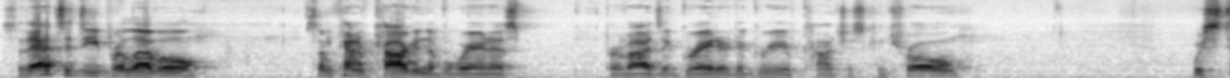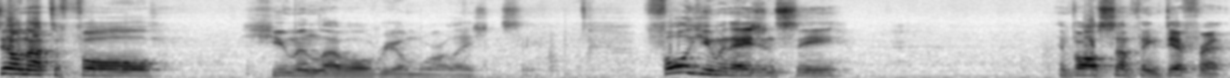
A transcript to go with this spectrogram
So that's a deeper level. Some kind of cognitive awareness provides a greater degree of conscious control. We're still not to full human level real moral agency. Full human agency involves something different.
